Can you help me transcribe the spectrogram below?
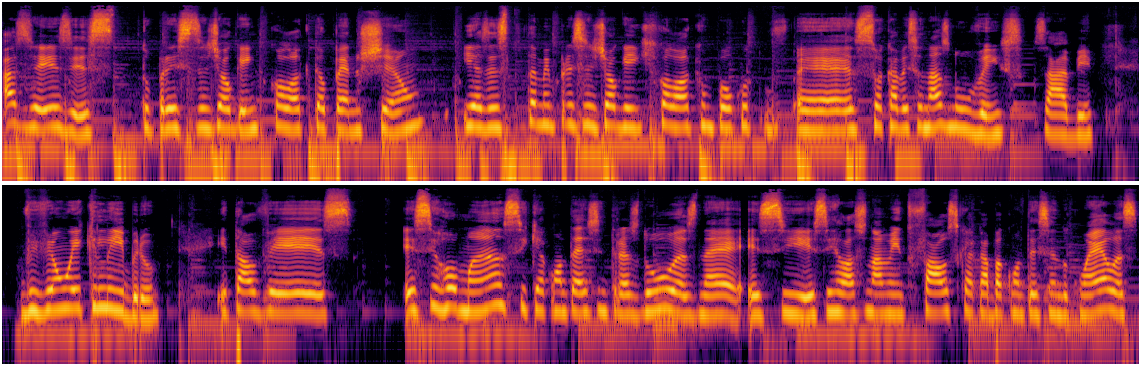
às vezes tu precisa de alguém que coloque teu pé no chão e às vezes tu também precisa de alguém que coloque um pouco é, sua cabeça nas nuvens, sabe? Viver um equilíbrio. E talvez esse romance que acontece entre as duas, né, esse, esse relacionamento falso que acaba acontecendo com elas,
